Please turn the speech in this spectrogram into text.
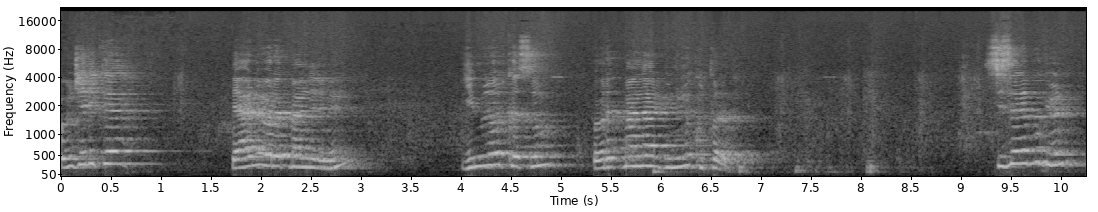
Öncelikle değerli öğretmenlerimin 24 Kasım Öğretmenler Günü'nü kutlarım. Sizlere bugün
